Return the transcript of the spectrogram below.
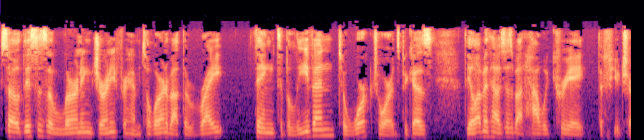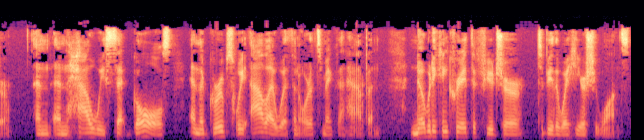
So this is a learning journey for him to learn about the right thing to believe in, to work towards, because the eleventh house is about how we create the future and and how we set goals and the groups we ally with in order to make that happen. Nobody can create the future to be the way he or she wants.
